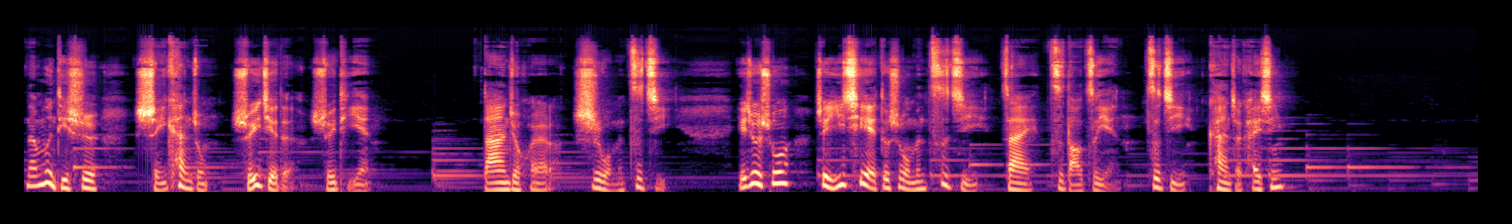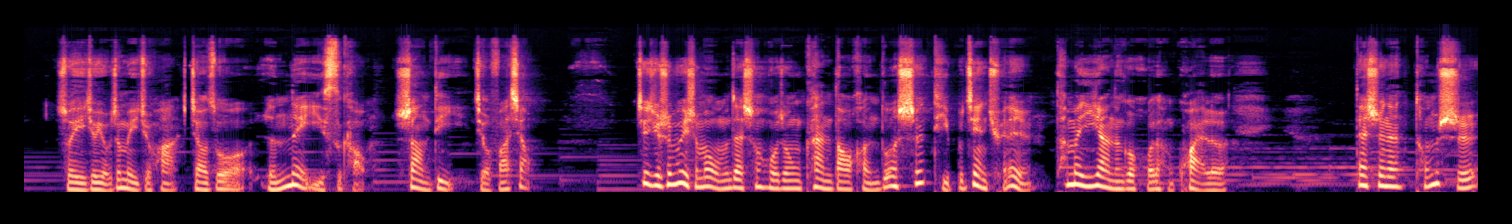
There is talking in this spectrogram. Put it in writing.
那问题是谁看重？谁觉得谁体验？答案就回来了，是我们自己。也就是说，这一切都是我们自己在自导自演，自己看着开心。所以就有这么一句话，叫做“人类一思考，上帝就发笑”。这就是为什么我们在生活中看到很多身体不健全的人，他们一样能够活得很快乐。但是呢，同时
